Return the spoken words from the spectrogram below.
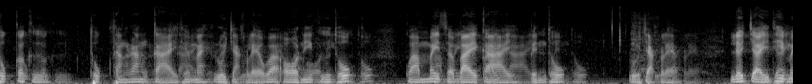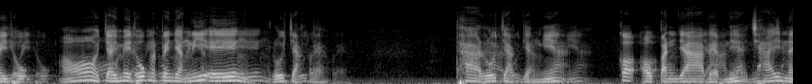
ทุกข์ก็คือทุกข์ทางร่างกายใช่ไหมรู้จักแล้วว่าอ๋อนี่คือทุกข์ความไม่สบายกายเป็นทุกข์รู้จักแล้ว แล้วใจที่ไม่ทุกข์อ๋อใจไม่ทุกข์มันเป็นอย่างนี้เอง รู้จักแล้ว ถ้ารู้จักอย่างเนี้ย ก็เอาปัญญาแบบนี้ใช้ใน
